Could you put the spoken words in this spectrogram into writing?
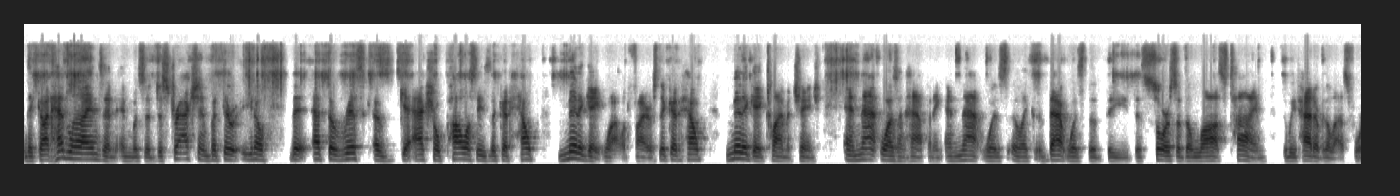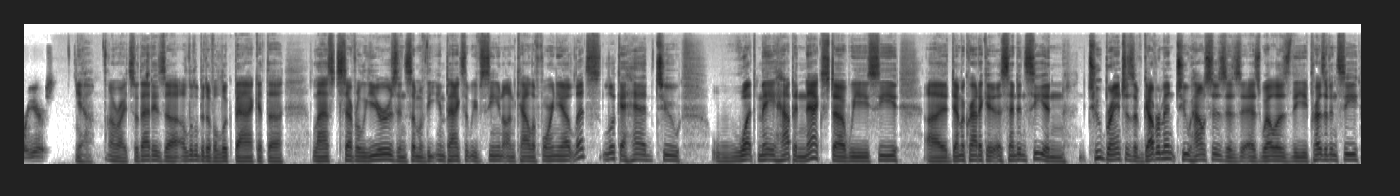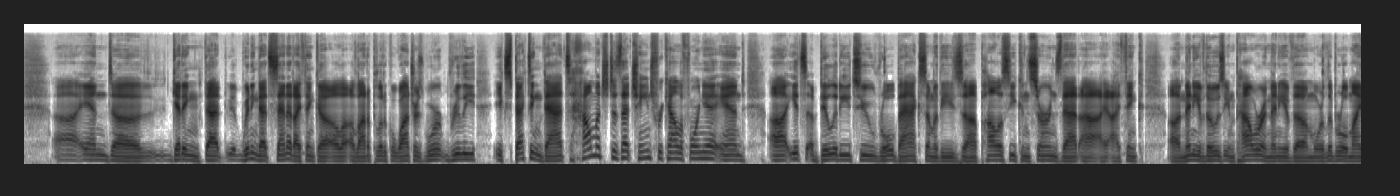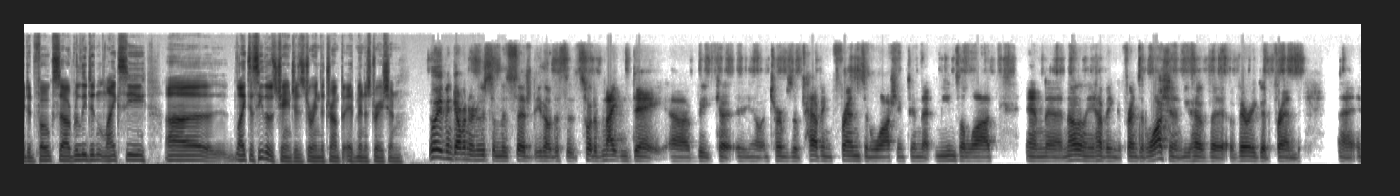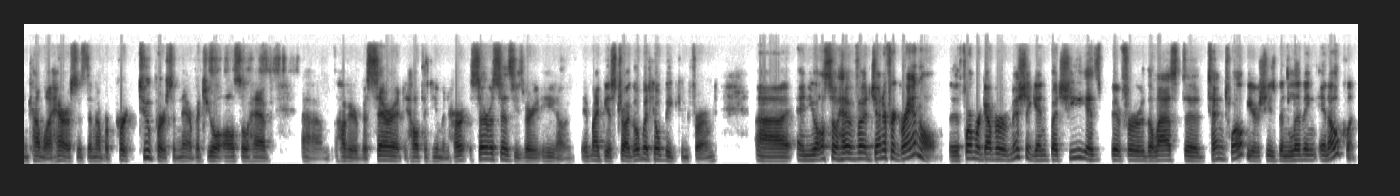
that got headlines and, and was a distraction, but there, you know, the, at the risk of actual policies that could help mitigate wildfires, that could help mitigate climate change. And that wasn't happening. And that was like that was the the, the source of the lost time that we've had over the last four years yeah. All right. So that is a, little bit of a look back at the last several years and some of the impacts that we've seen on California. Let's look ahead to what may happen next. Uh, we see uh, Democratic ascendancy in two branches of government, two houses, as, as well as the presidency, uh, and uh, getting that, winning that Senate. I think uh, a, a, lot of political watchers weren't really expecting that. How much does that change for California and uh, its ability to roll back some of these policy concerns that I, I think think uh, many of those in power and many of the more liberal-minded folks uh, really didn't like see uh, like to see those changes during the Trump administration. well, even Governor Newsom has said, you know, this is sort of night and day, uh, because you know, in terms of having friends in Washington, that means a lot. And uh, not only having friends in Washington, you have a, a very good friend uh, in Kamala Harris, is the number per, two person there. But you'll also have um, Xavier Becerra, Health and Human Services. He's very, you know, it might be a struggle, but he'll be confirmed. Uh, and you also have uh, Jennifer Granholm, the former governor of Michigan, but she has, been, for the last uh, 10, 12 years, she's been living in Oakland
